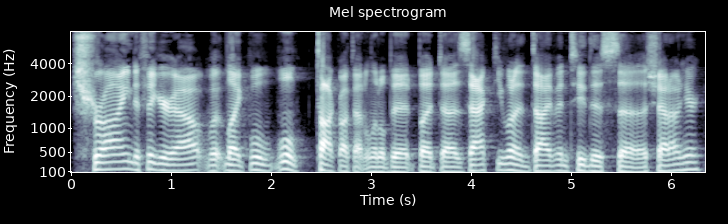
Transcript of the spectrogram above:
trying to figure out what like we'll we'll talk about that in a little bit. But uh, Zach, do you want to dive into this uh, shout out here?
